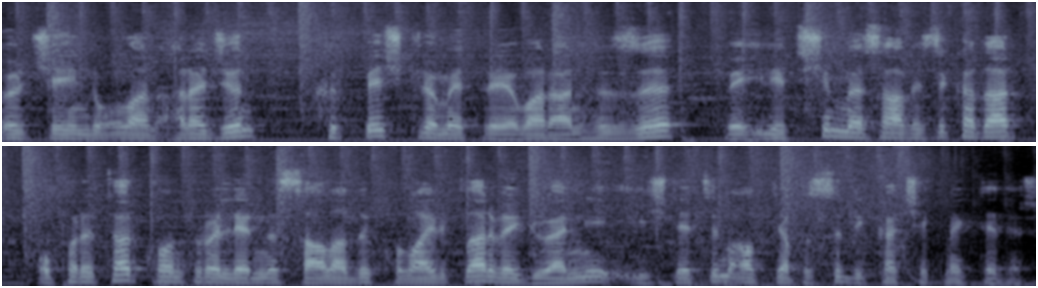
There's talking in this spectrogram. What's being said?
ölçeğinde olan aracın 45 kilometreye varan hızı ve iletişim mesafesi kadar operatör kontrollerini sağladığı kolaylıklar ve güvenli işletim altyapısı dikkat çekmektedir.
